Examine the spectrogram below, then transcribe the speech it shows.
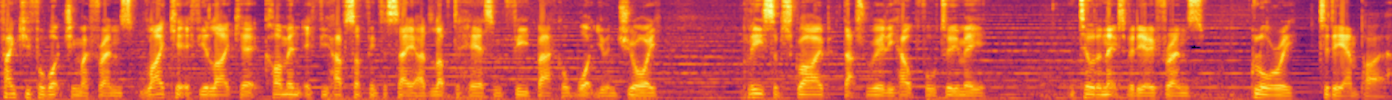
Thank you for watching my friends. Like it if you like it, comment if you have something to say, I'd love to hear some feedback or what you enjoy. Please subscribe, that's really helpful to me. Until the next video friends, glory to the Empire.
